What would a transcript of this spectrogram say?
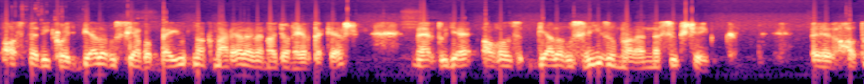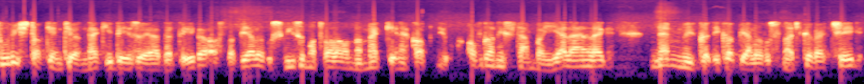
Az pedig, hogy Belarusiába bejutnak, már eleve nagyon érdekes, mert ugye ahhoz Belarus vízumra lenne szükségük ha turistaként jönnek idézőjelbe téve, azt a Belarus vízumot valahonnan meg kéne kapniuk. Afganisztánban jelenleg nem működik a Belarus nagykövetség,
